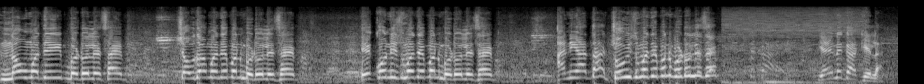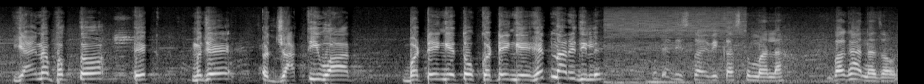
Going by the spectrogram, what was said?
नऊ मध्ये बडोले साहेब चौदा मध्ये पण बडोले साहेब एकोणीसमध्ये पण बडोले साहेब आणि आता चोवीसमध्ये पण बडोले साहेब. यायनं का केला? यायनं फक्त एक म्हणजे जातीवाद बटेंगे तो कटेंगे हेच नारे दिले. कुठे दिसतोय विकास तुम्हाला? बघा ना जाऊन.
